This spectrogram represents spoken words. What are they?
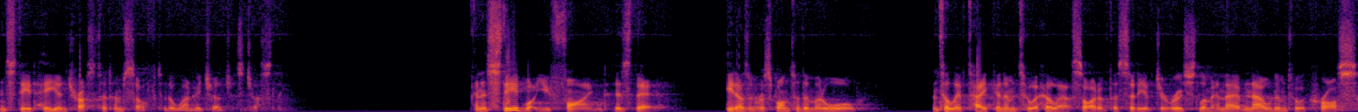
Instead, he entrusted himself to the one who judges justly. And instead, what you find is that he doesn't respond to them at all until they've taken him to a hill outside of the city of Jerusalem and they have nailed him to a cross.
